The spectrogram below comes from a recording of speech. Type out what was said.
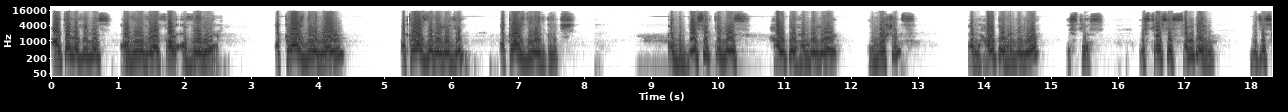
art of living is everywhere for everywhere across the world, across the religion, across the age groups. And the basic thing is how to handle your emotions and how to handle your stress. Stress is something which is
